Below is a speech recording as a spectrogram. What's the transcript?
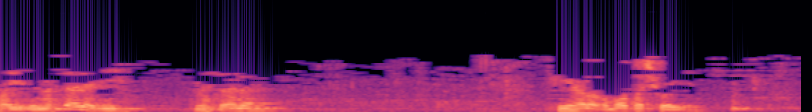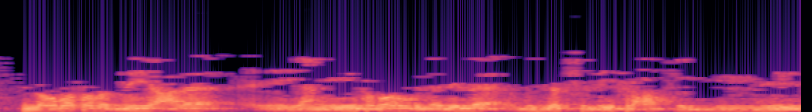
طيب المسألة دي مسألة فيها لخبطة شوية. اللخبطة مبنية على يعني إيه تضارب الأدلة بالذات في الايه؟ في العصر الايه؟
